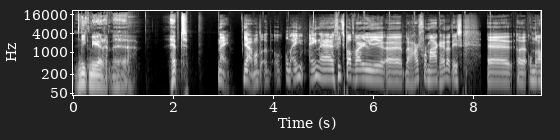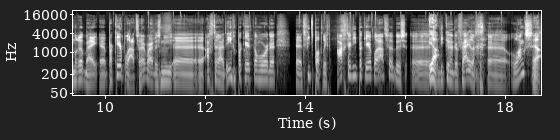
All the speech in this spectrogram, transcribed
niet meer hebt. Nee. Ja, want om één, één fietspad waar jullie hard voor maken, hè, dat is uh, uh, onder andere bij uh, parkeerplaatsen, hè, waar dus nu achteruit ingeparkeerd kan worden. het fietspad ligt achter die parkeerplaatsen, dus ja. die kunnen er veilig langs. Ja.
